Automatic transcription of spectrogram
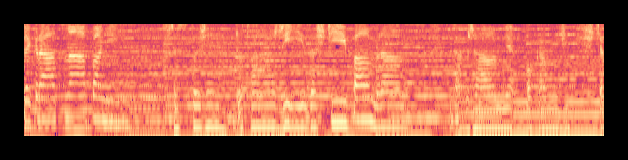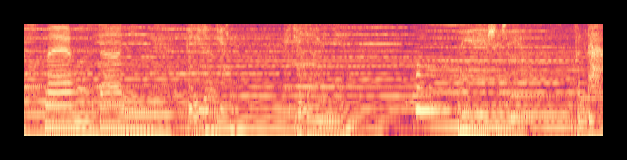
Překrásná paní, přestože do tváří zaštípal mráz, zavřál mě okamžik šťastného zdání. Viděl tě, viděl mě Uvěřil v nás.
